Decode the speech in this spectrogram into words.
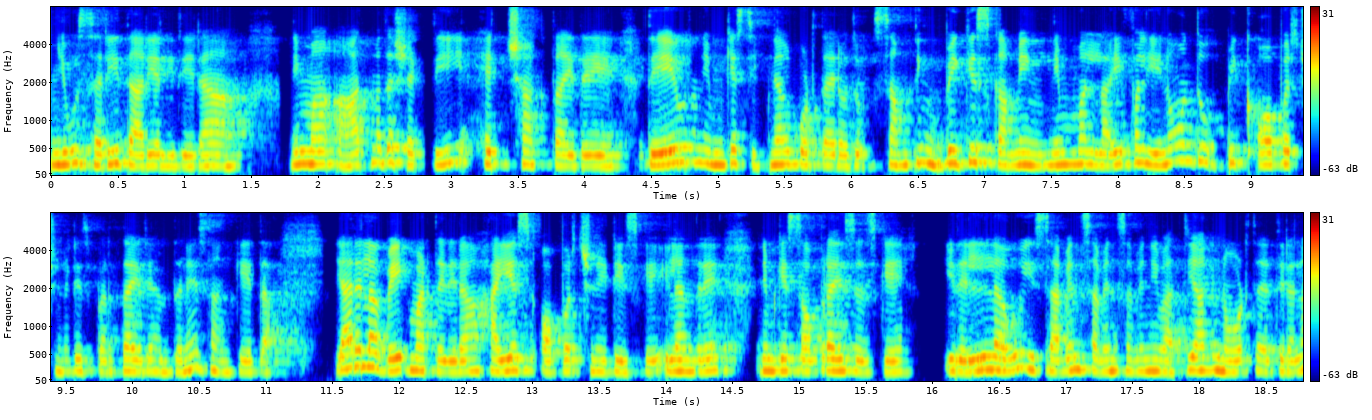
ನೀವು ಸರಿ ದಾರಿಯಲ್ಲಿದ್ದೀರಾ. ನಿಮ್ಮ ಆತ್ಮದ ಶಕ್ತಿ ಹೆಚ್ಚಾಗ್ತಾ ಇದೆ. ದೇವರು ನಿಮಗೆ ಸಿಗ್ನಲ್ ಕೊಡ್ತಾ ಇರೋದು. Something big is coming. ನಿಮ್ಮ ಲೈಫಲ್ಲಿ ಏನೋ ಒಂದು ಬಿಗ್ ಆಪರ್ಚುನಿಟೀಸ್ ಬರ್ತಾ ಇದೆ ಅಂತಲೇ ಸಂಕೇತ. ಯಾರೆಲ್ಲ ವೇಟ್ ಮಾಡ್ತಾ ಇದ್ದೀರಾ ಹೈಯೆಸ್ಟ್ ಆಪರ್ಚುನಿಟೀಸ್‌ಗೆ ಇಲ್ಲಾಂದರೆ ನಿಮಗೆ ಸರ್ಪ್ರೈಸಸ್‌ಗೆ ಇದೆಲ್ಲವೂ ಈ 777 ನೀವು ಅತಿಯಾಗಿ ನೋಡ್ತಾ ಇರ್ತೀರಲ್ಲ,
